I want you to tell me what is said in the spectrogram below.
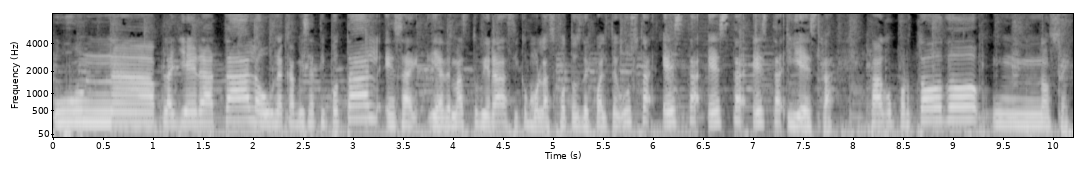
una playera tal o una camisa tipo tal, esa, y además tuviera así como las fotos de cuál te gusta, esta, esta, esta y esta. Pago por todo, mm, no sé,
